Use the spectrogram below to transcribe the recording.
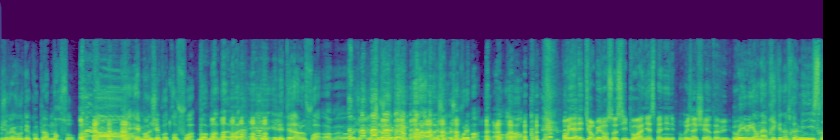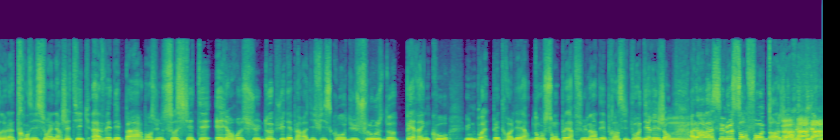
je vais vous découper en morceaux Voilà. et, et manger votre foie. Bon, bah, bah, bah, il, il était là le foie. Bah, bah, Je, je l'ai pris. Voilà, je, je voulais pas. Bon, alors, Bon, il y a des turbulences aussi pour Agnès Pannier-Runacher, hein, t'as vu oui, oui, on a appris que notre ministre de la Transition énergétique avait des parts dans une société ayant reçu depuis des paradis fiscaux du flouze de Perenco, une boîte pétrolière dont son père fut l'un des principaux dirigeants. Alors là, c'est le sans faute, hein, j'ai envie de dire.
